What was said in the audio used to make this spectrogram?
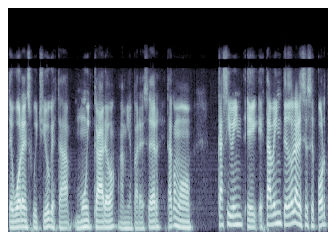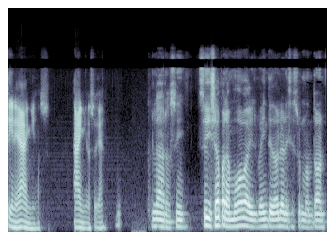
de Warren Switch U, que está muy caro, a mi parecer. Está como casi 20, eh, está 20 dólares ese port tiene años. Años, eh. Claro, sí. Sí, ya para mobile 20 dólares es un montón.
